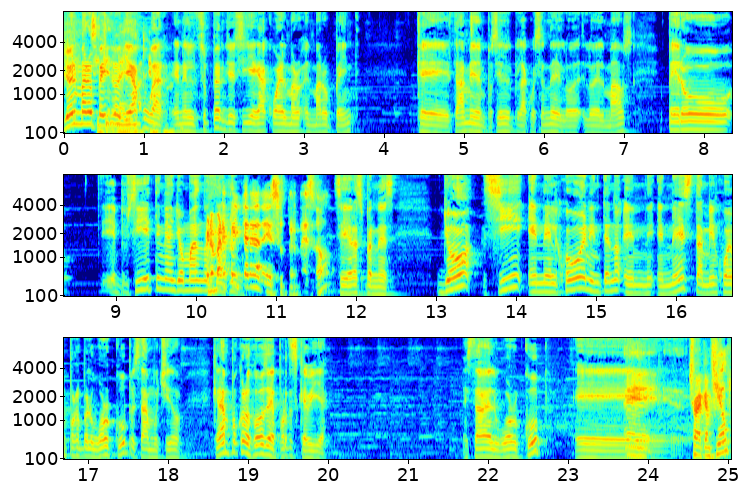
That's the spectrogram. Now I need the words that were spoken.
Yo el Mario Paint lo llegué a jugar. En el Super yo sí llegué a jugar el Mario, el Mario Paint. Que estaba medio imposible la cuestión de lo, lo del mouse. Pero eh, pues sí tenía yo más... Pero Mario. Paint era de Super NES, ¿no? Sí, era Super NES. Yo sí, en el juego de Nintendo, en, en NES también jugué, por ejemplo, el World Cup, estaba muy chido. Que eran pocos los juegos de deportes que había. Estaba el World Cup. eh, Track and Field.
